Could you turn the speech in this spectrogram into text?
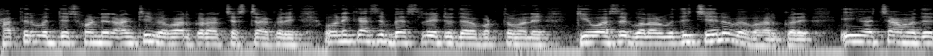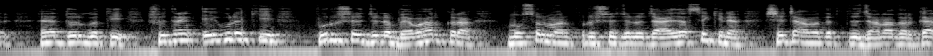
হাতের মধ্যে স্বর্ণের আংটি ব্যবহার করার চেষ্টা করে। অনেকে আছে ব্যাসলাইটও দেওয়া বর্তমানে, কেউ আছে গলার মধ্যে চেনও ব্যবহার করে। এই হচ্ছে আমাদের হ্যাঁ দুর্গতি। সুতরাং এইগুলো কি পুরুষের জন্য ব্যবহার করা, মুসলমান পুরুষের জন্য জায়জ আছে কিনা, সেটা আমাদের তো জানা দরকার।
